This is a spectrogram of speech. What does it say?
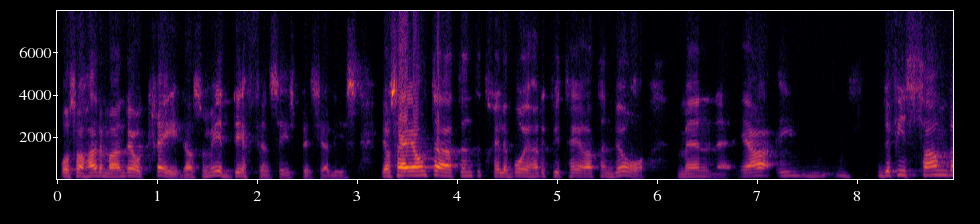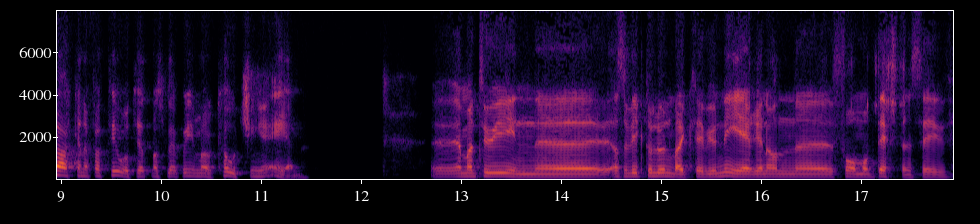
Och så hade man då Kreda som är defensiv specialist. Jag säger inte att inte Trelleborg hade kvitterat ändå, men ja, det finns samverkande faktorer till att man släpper in mål. Coaching är en. Eh, ja, man tog in, eh, alltså Viktor Lundberg klev ju ner i någon eh, form av defensiv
